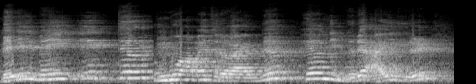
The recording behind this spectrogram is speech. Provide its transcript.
매일매일 1등 응모함에 들어가 있는 회원님들의 아이디를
